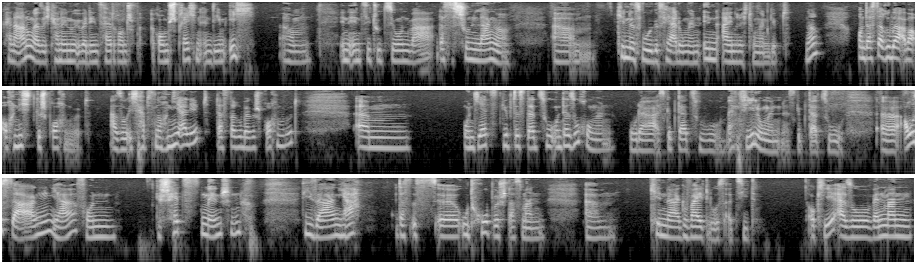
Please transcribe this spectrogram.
keine Ahnung, also ich kann ja nur über den Zeitraum Raum sprechen, in dem ich ähm, in Institutionen war, dass es schon lange ähm, Kindeswohlgefährdungen in Einrichtungen gibt. Ne? Und dass darüber aber auch nicht gesprochen wird. Also ich habe es noch nie erlebt, dass darüber gesprochen wird. Ähm, und jetzt gibt es dazu Untersuchungen oder es gibt dazu Empfehlungen, es gibt dazu äh, Aussagen ja, von geschätzten Menschen, die sagen, ja, das ist äh, utopisch, dass man ähm, Kinder gewaltlos erzieht. Okay, also wenn man,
